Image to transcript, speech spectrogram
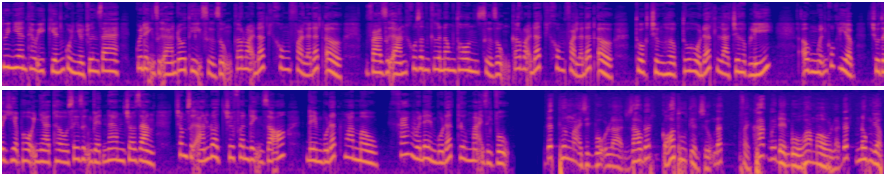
Tuy nhiên, theo ý kiến của nhiều chuyên gia, quy định dự án đô thị sử dụng các loại đất không phải là đất ở và dự án khu dân cư nông thôn sử dụng các loại đất không phải là đất ở thuộc trường hợp thu hồi đất là chưa hợp lý. Ông Nguyễn Quốc Hiệp, Chủ tịch Hiệp hội Nhà thầu xây dựng Việt Nam cho rằng trong dự án luật chưa phân định rõ đền bù đất hoa màu khác với đền bù đất thương mại dịch vụ. Đất thương mại dịch vụ là giao đất có thu tiền sử dụng đất, phải khác với đền bù hoa màu là đất nông nghiệp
